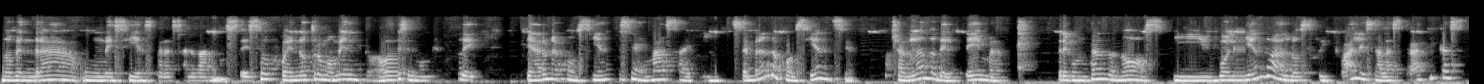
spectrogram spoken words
No vendrá un Mesías para salvarnos, eso fue en otro momento, ahora es el momento de crear una conciencia en masa y sembrando conciencia, charlando del tema, preguntándonos y volviendo a los rituales, a las prácticas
